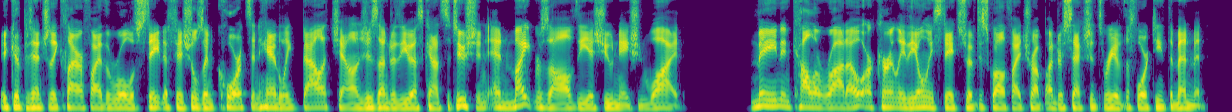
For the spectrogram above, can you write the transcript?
It could potentially clarify the role of state officials and courts in handling ballot challenges under the U.S. Constitution and might resolve the issue nationwide. Maine and Colorado are currently the only states to have disqualified Trump under Section 3 of the 14th Amendment.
